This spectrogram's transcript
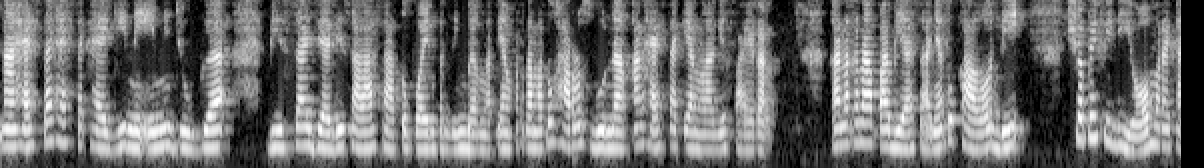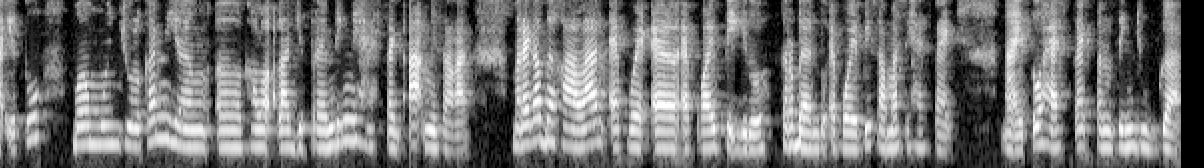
Nah, hashtag hashtag kayak gini ini juga bisa jadi salah satu poin penting banget. Yang pertama tuh harus gunakan hashtag yang lagi viral. Karena kenapa? Biasanya tuh kalau di Shopee Video mereka itu memunculkan yang uh, kalau lagi trending nih hashtag A misalkan, mereka bakalan FY, uh, eh, FYP gitu, terbantu FYP sama si hashtag. Nah itu hashtag penting juga.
